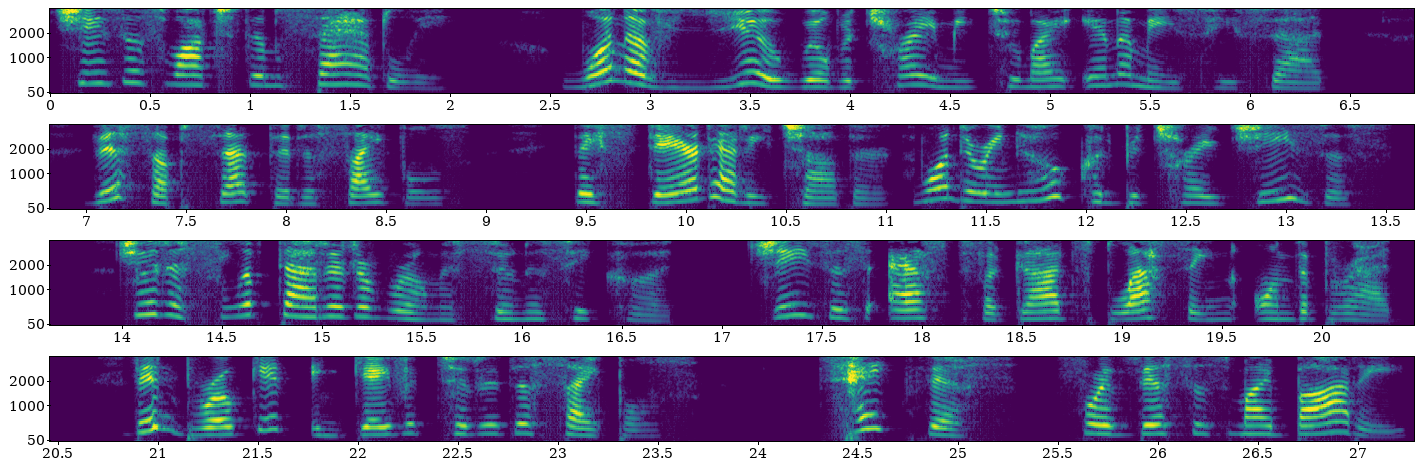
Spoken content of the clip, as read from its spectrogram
Jesus watched them sadly. One of you will betray me to my enemies, he said. This upset the disciples. They stared at each other, wondering who could betray Jesus. Judas slipped out of the room as soon as he could. Jesus asked for God's blessing on the bread, then broke it and gave it to the disciples. Take this, for this is my body,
